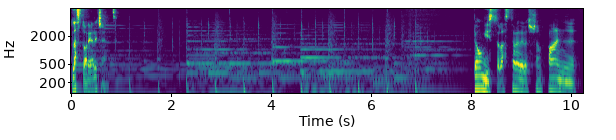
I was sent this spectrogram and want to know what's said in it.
La storia recente. Abbiamo visto la storia dello champagne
